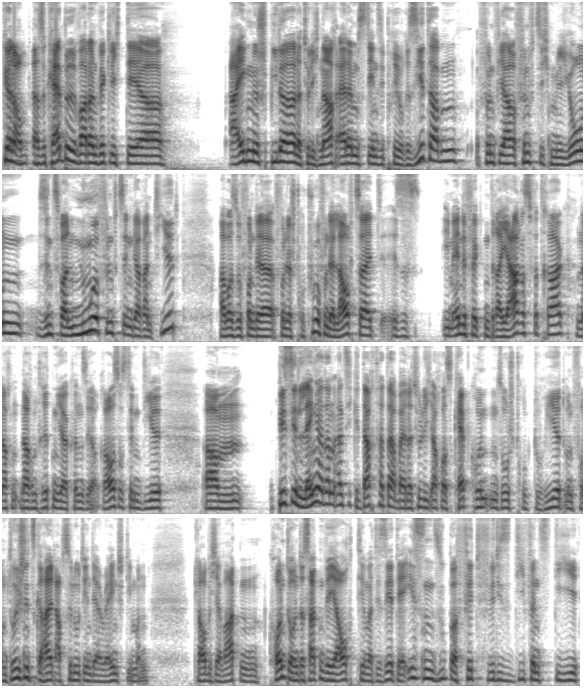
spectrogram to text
Genau, also Campbell war dann wirklich der eigene Spieler, natürlich nach Adams, den sie priorisiert haben. Fünf Jahre 50 Millionen, sind zwar nur 15 garantiert, aber so von der, von der Struktur, von der Laufzeit ist es im Endeffekt ein Dreijahresvertrag. Nach, nach dem dritten Jahr können sie raus aus dem Deal. Ähm, bisschen länger dann, als ich gedacht hatte, aber natürlich auch aus Cap-Gründen so strukturiert und vom Durchschnittsgehalt absolut in der Range, die man, glaube ich, erwarten konnte. Und das hatten wir ja auch thematisiert. Der ist ein super Fit für diese Defense, die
